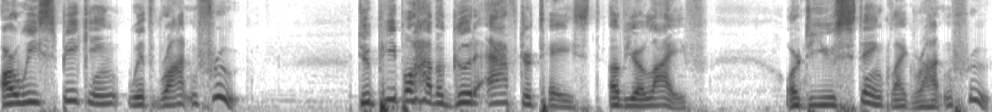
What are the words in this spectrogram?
Are we speaking with rotten fruit? Do people have a good aftertaste of your life, or do you stink like rotten fruit?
